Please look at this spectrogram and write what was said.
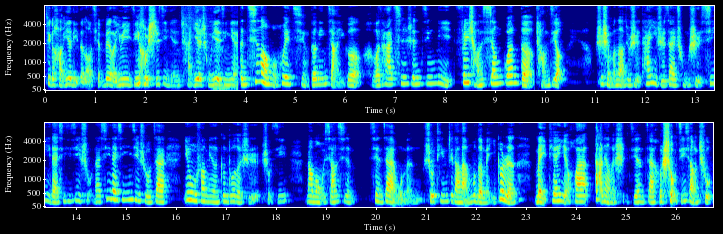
这个行业里的老前辈了，因为已经有十几年产业从业经验。本期呢，我会请德林讲一个和他亲身经历非常相关的场景，是什么呢？就是他一直在从事新一代信息技术。那新一代信息技术在应用方面更多的是手机。那么我相信。现在我们收听这档栏目的每一个人，每天也花大量的时间在和手机相处。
